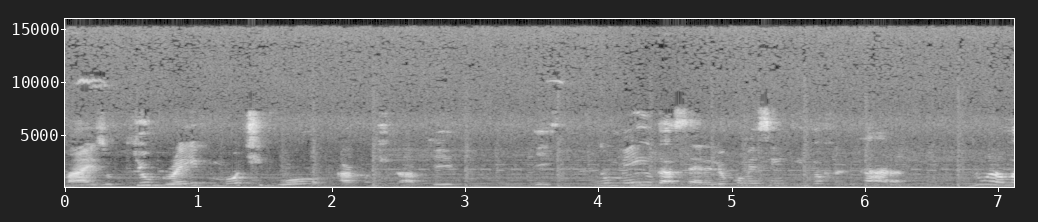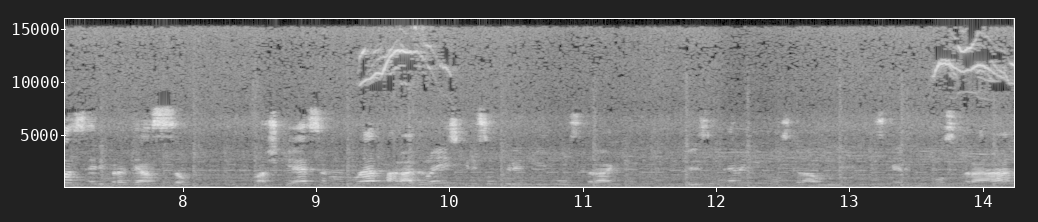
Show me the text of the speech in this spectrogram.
mas o Killgrave motivou a continuar, porque no meio da série eu comecei a entender, eu falei, cara, não é uma série para ter ação. Eu acho que essa não é a parada, não é isso que eles estão querendo me mostrar aqui. Eles não querem me mostrar a luta, eles querem me mostrar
